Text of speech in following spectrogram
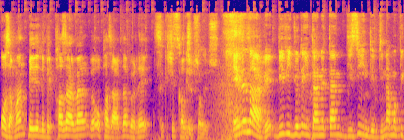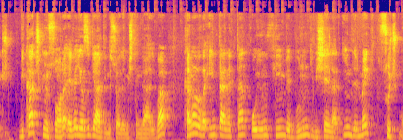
o zaman belirli bir pazar ver ve o pazarda böyle sıkışıp kalıyorsun. kalıyorsun. Evren abi bir videoda internetten dizi indirdiğini ama bir, birkaç gün sonra eve yazı geldiğini söylemiştin galiba. Kanada'da internetten oyun, film ve bunun gibi şeyler indirmek suç mu?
